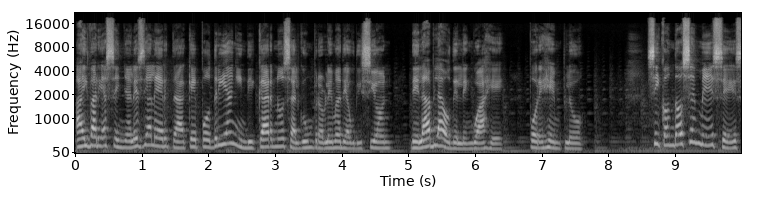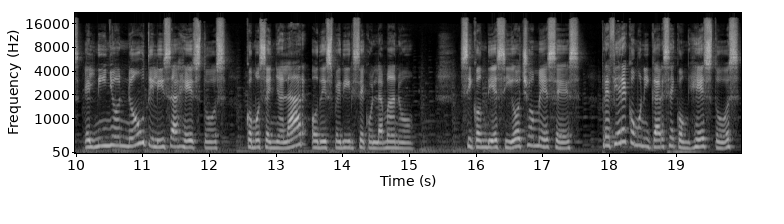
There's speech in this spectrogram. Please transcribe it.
hay varias señales de alerta que podrían indicarnos algún problema de audición, del habla o del lenguaje. Por ejemplo, si con 12 meses el niño no utiliza gestos como señalar o despedirse con la mano, si con 18 meses prefiere comunicarse con gestos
